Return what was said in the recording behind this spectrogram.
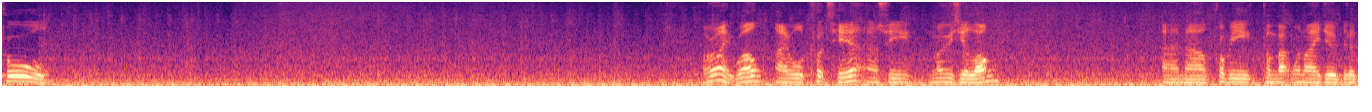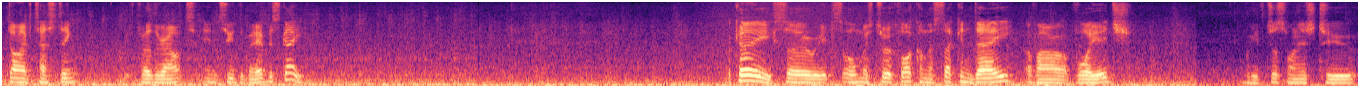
Cool. Alright, well, I will cut here as we mosey along. And I'll probably come back when I do a bit of dive testing a bit further out into the Bay of Biscay. Okay, so it's almost 2 o'clock on the second day of our voyage. We've just managed to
